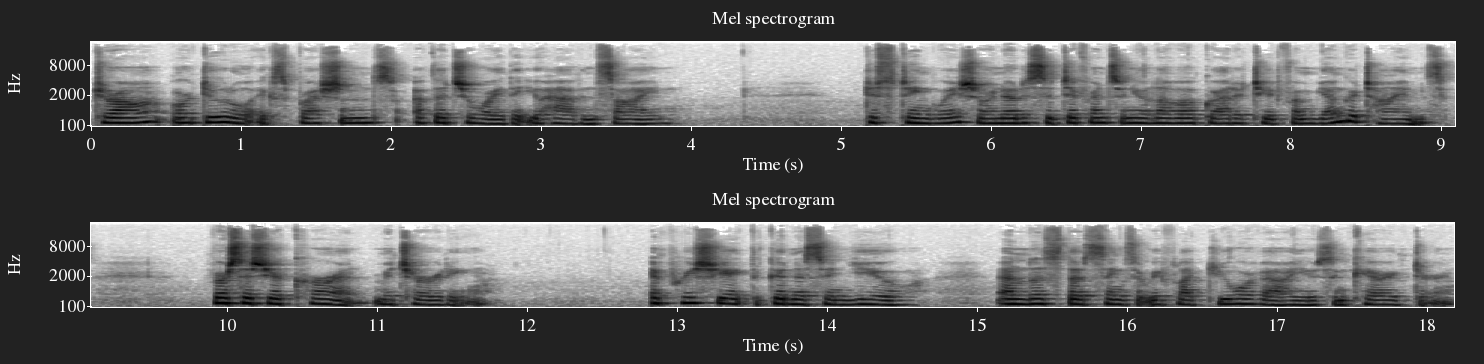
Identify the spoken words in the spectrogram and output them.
Draw or doodle expressions of the joy that you have inside distinguish or notice a difference in your level of gratitude from younger times versus your current maturity. Appreciate the goodness in you and list those things that reflect your values and character.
